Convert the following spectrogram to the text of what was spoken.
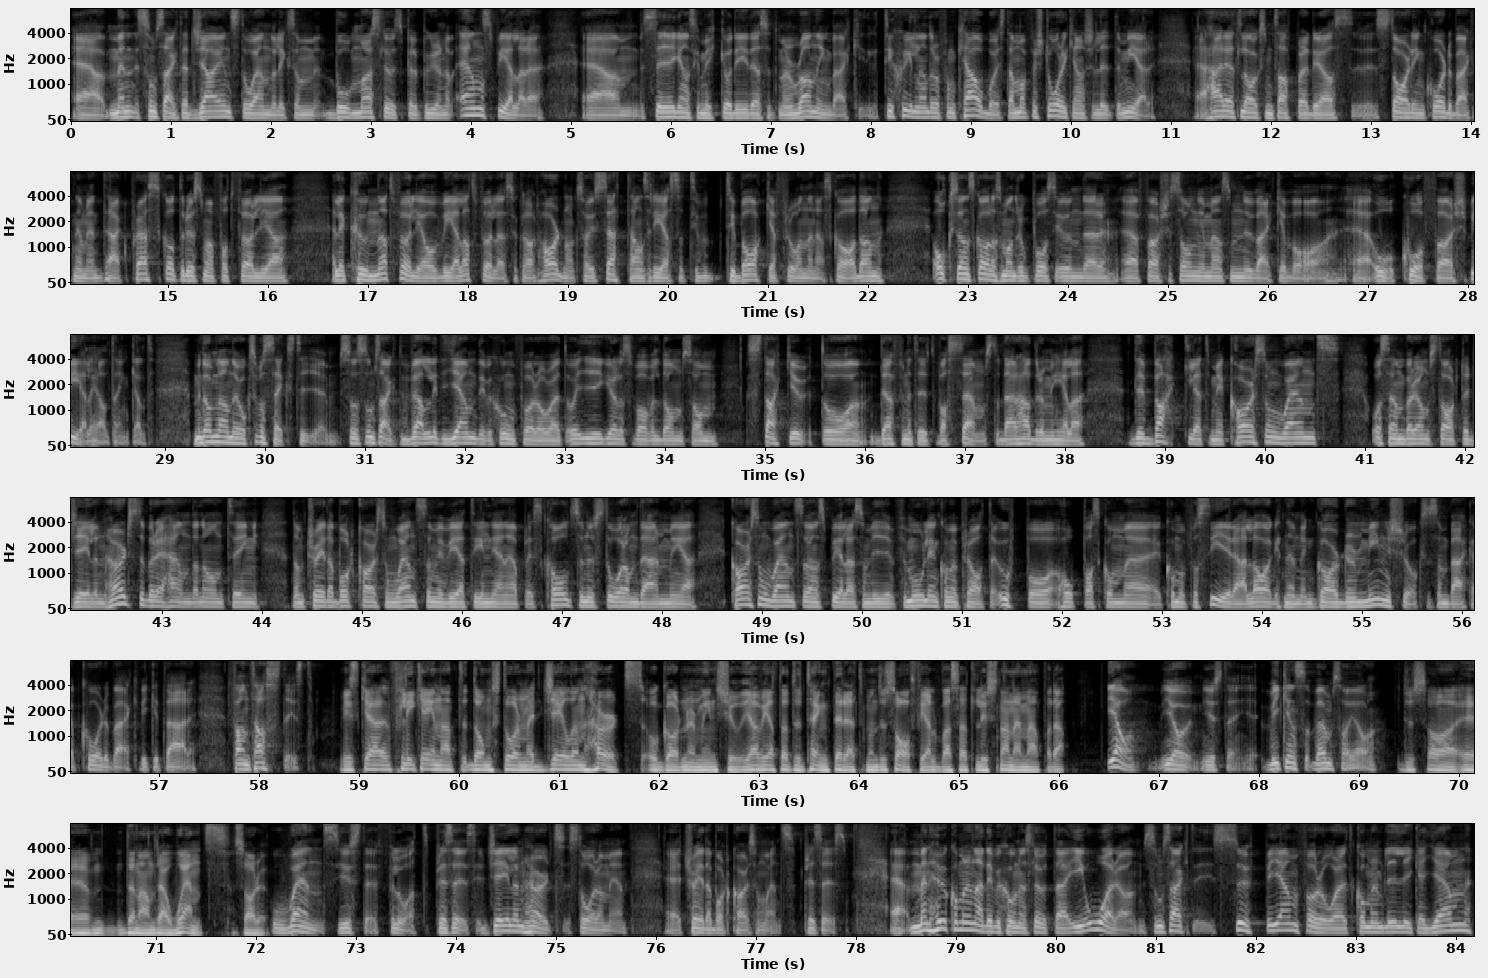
Eh, men som sagt, att Giants då ändå liksom bommar slutspel på grund av en spelare eh, säger ganska mycket och det är dessutom en running back. Till skillnad då från cowboys, där man förstår det kanske lite mer. Eh, här är ett lag som tappade deras starting quarterback, nämligen Dak Prescott, och du som har fått följa eller kunnat följa och velat följa såklart Hard Knocks har ju sett hans resa till, tillbaka från den här skadan. Också en skada som han drog på sig under eh, försäsongen men som nu verkar vara eh, OK för spel helt enkelt. Men de landar ju också på 6-10. Så som sagt, väldigt jämn division förra året och Eagles var väl de som stack ut och definitivt var sämst. Och där hade de ju hela debaclet med Carson Wentz och sen börjar de starta Jalen Hurts, det börjar hända någonting. De tradar bort Carson Wentz som vi vet till Indianapolis Colts, så nu står de där med Carson Wentz och en spelare som vi förmodligen kommer prata upp och hoppas kommer, kommer få se i det här laget, nämligen Gardner Minshew också som backup quarterback, vilket är fantastiskt. Vi ska flika in att de står med Jalen Hurts och Gardner Minshew. Jag vet att du tänkte rätt, men du sa fel bara så att lyssnarna är med på det. Ja, ja just det. Vilken, vem sa jag? Du sa eh, den andra, Wentz, sa du. Wentz, just det, förlåt. Precis. Jalen Hurts står de med. Eh, trada bort Carson Wentz, precis. Eh, men hur kommer den här divisionen sluta i år då? Som sagt, superjämn förra året. Kommer den bli lika jämn?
